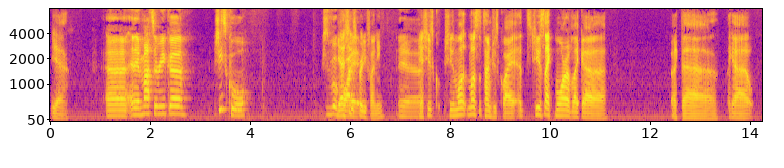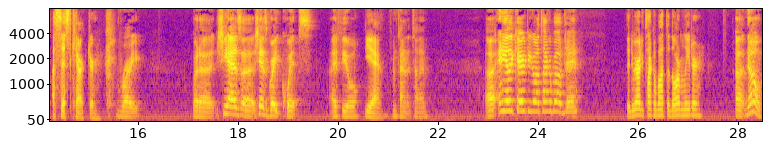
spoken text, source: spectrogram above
Yeah. Uh, and then Matsurika, she's cool. She's real Yeah, quiet. she's pretty funny. Yeah. Yeah, she's she's mo- most of the time she's quiet. It's, she's like more of like a like the like a assist character. Right. But uh, she has uh, she has great quips. I feel Yeah. from time to time. Uh, any other character you want to talk about, Jay? Did we already talk about the dorm leader? Uh, no,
